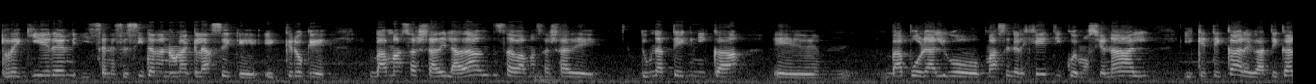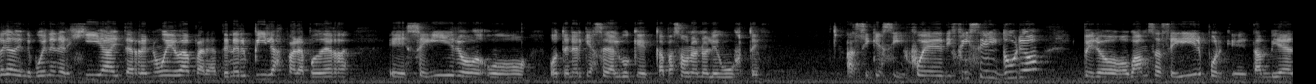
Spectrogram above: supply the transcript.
requieren y se necesitan en una clase que eh, creo que va más allá de la danza, va más allá de, una técnica, eh, va por algo más energético, emocional y que te carga, te carga de buena energía y te renueva para tener pilas para poder seguir o, tener que hacer algo que capaz a uno no le guste. Así que sí, fue difícil, duro, pero vamos a seguir porque también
